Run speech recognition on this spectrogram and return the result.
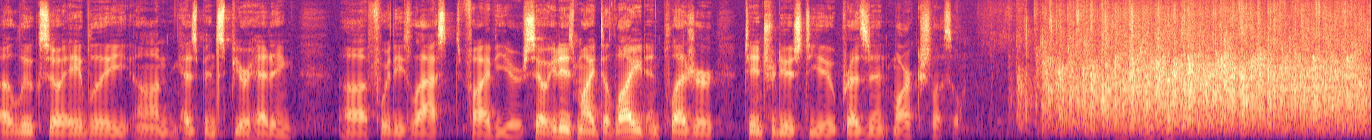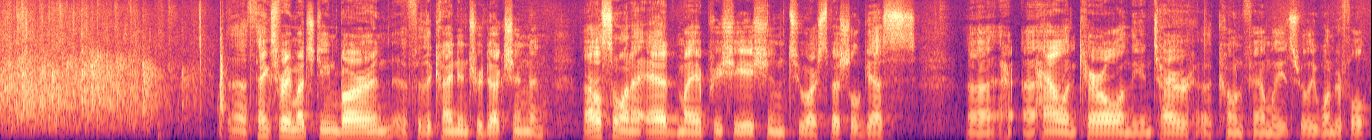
Luke so ably um, has been spearheading uh, for these last five years. So it is my delight and pleasure to introduce to you President Mark Schlissel. Uh, thanks very much, Dean Barr, uh, for the kind introduction. And I also want to add my appreciation to our special guests, uh, uh Hal and Carol and the entire uh, Cohn family. It's really wonderful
